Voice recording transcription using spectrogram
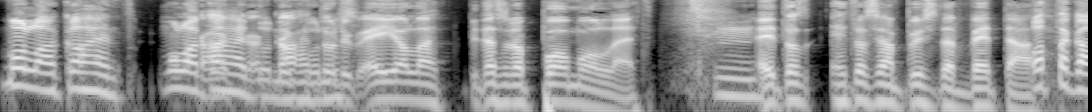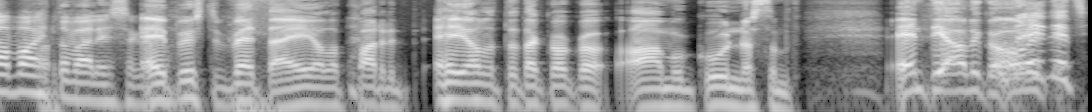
me ollaan kahden, me ollaan kahden tunnin kunnossa. ei olla, pitäisi olla pomolle. Että Mm. ei, tos, ei tosiaan pystytä vetämään. Ottakaa vaihto välissä. Ei pysty vetämään, ei olla, pari, ei olla tota koko aamun kunnossa. Mutta en tiedä, oliko... Oli, et, et,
